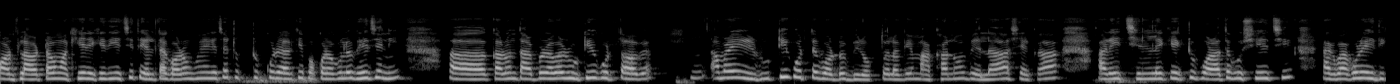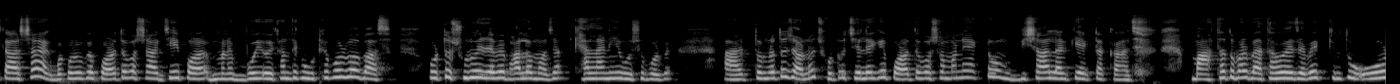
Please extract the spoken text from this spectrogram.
কর্নফ্লাওয়ারটাও মাখিয়ে রেখে দিয়েছি, তেলটা গরম হয়ে গেছে, টুকটুক করে আর কি পকোড়াগুলো ভেজে নিই। কারণ তারপর আবার রুটিও করতে হবে। আমার এই রুটি করতে বড্ড বিরক্ত লাগে, মাখানো, বেলা, শেখা, আর এই ছেলেকে একটু পড়াতে বসিয়েছি। একবার করে এইদিকে আসা একবার করে ওকে পড়াতে বসা, আর যেই পড়া মানে বই ওইখান থেকে উঠে পড়ব, বাস, ওর তো শুরু হয়ে যাবে ভালো মজা, খেলনা নিয়ে বসে পড়বে। আর তোমরা তো জানো, ছোট ছেলেকে পড়াতে বসা মানে একদম বিশাল আর কি একটা কাজ। মাথা তোমার ব্যথা হয়ে যাবে, কিন্তু ওর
